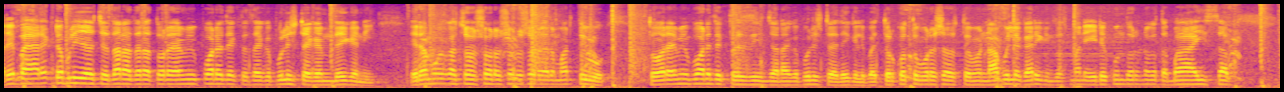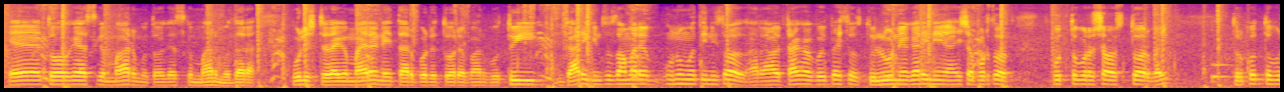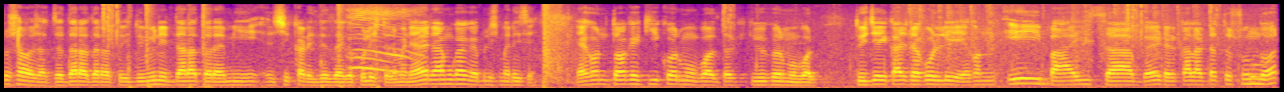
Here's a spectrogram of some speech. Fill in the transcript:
আরে ভাই আরেকটা পুলিশ আছে দাঁড়া দাঁড়া, তোরে আমি পরে দেখতে চাই পুলিশটাকে আমি দেখে নি। এরা আমার কাছে সরো সরো সরো এরা মারতেইব তোর আমি পরে দেখতে চাইছি, জানা, আগে পুলিশটা দেখলি ভাই, তোর কত বড় সাহস আমার না বললে গাড়ি কিনছিস? মানে এটা কোন ধরনের কথা? ভাই, সব। এ, তোকে আজকে মারমু, তোকে আজকে মারমু, দাঁড়া। পুলিশটার আগে মারা নেই তারপরে তোরে মারবো। তুই গাড়ি কিনছিস, আমার অনুমতি নিছ আর আর টাকা কই পাইছস? তুই লোনে গাড়ি নিয়ে আইসা পড়ছস? কত বড় সাহস তোর, ভাই? তোর কত বড় সাহস আছে দাঁড়া দাঁড়া, তুই দুই মিনিট দাঁড়া, তোর আমি শিক্ষা দিতে যাই পুলিশটা মানে এই রাম কাকা পুলিশ মারিছে। এখন তোকে কি করব বল, তোকে কি করব বল? তুই যে এই কাজটা করলি, এখন এই বাই সাব গাড়িটার কালারটা তো সুন্দর।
